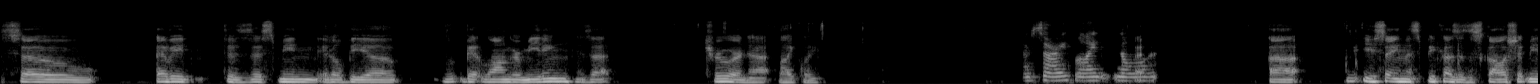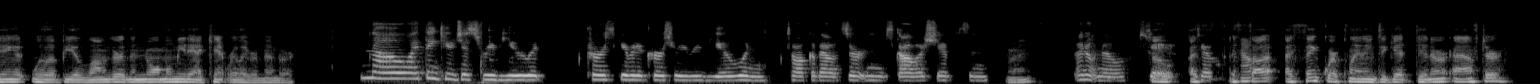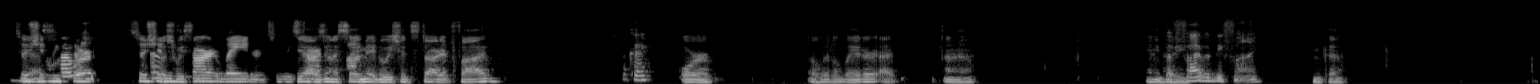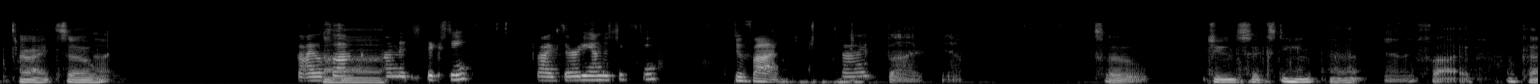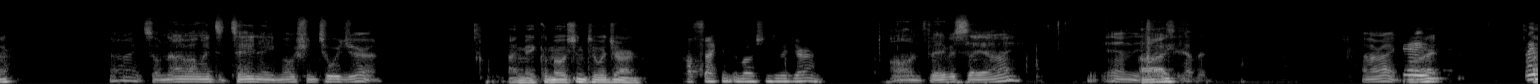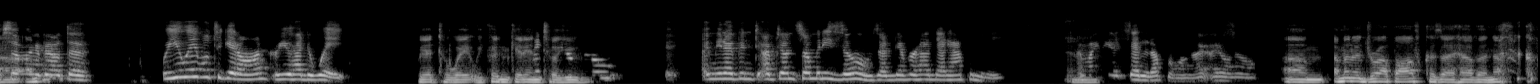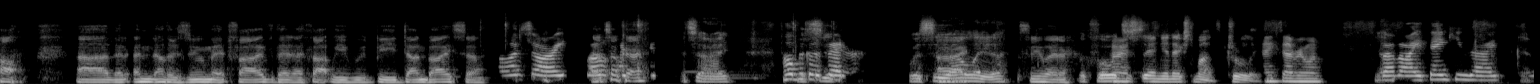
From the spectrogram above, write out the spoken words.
So, Evie, does this mean it'll be a bit longer meeting? Is that true or not likely? I'm sorry, well, I no longer, Uh, You're saying this because of the scholarship meeting, will it be a longer than normal meeting? I can't really remember. no, I think you just review it, curse, give it a cursory review and talk about certain scholarships and Right? I don't know. So I, Joe. I thought, I think we're planning to get dinner after. So should Yes. we we? start, so should should we we- start later? Should we Yeah, I was gonna say maybe we should start at five Okay, or a little later. I, I don't know. Anybody? Five would be fine. Okay. All right, so, All right. five o'clock uh, on the 16th, 5:30 on the 16th, Do five. five. Five, yeah. so June 16 at All right. five. Okay, All right. So now I'll entertain a motion to adjourn. I make a motion to adjourn. I'll second the motion to adjourn. All in favor, say aye. And the Aye. ayes have it. All right. Okay, right, I'm Uh, sorry I'm- about the, were you able to get on or you had to wait? we had to wait. We couldn't get in until you, I mean, I've been, I've done so many Zooms. I've never had that happen to me. I might have set it up wrong. I, I don't know. um, I'm gonna drop off because I have another call, uh, that, another Zoom at five that I thought we would be done by, so. Oh, I'm sorry. Well, That's okay. It's all right. Hope it goes See- better. We'll see you All all right. later. See you later. Look forward All to seeing you next month, truly. Thanks, everyone. Yeah. Bye-bye. Thank you, guys. Yeah.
